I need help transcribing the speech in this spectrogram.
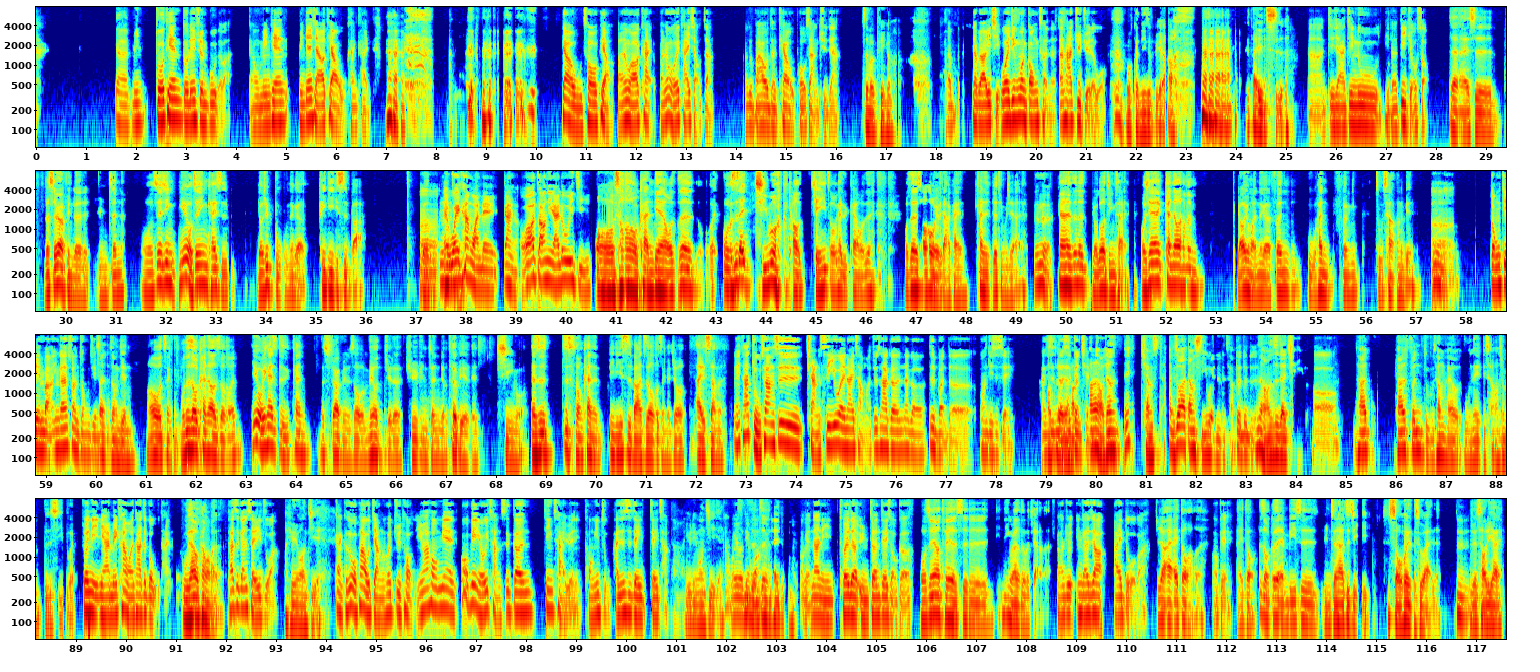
呃，明昨天昨天宣布的吧？看我明天明天想要跳舞看看，跳舞抽票，反正我要开，反正我会开小账，我就把我的跳舞 PO 上去，这样这么拼哦，要要不要一起？我已经问工程了，但他拒绝了我。我肯定是不要，太迟了。啊，接下来进入你的第九首，再来是 The Seraphim 的云针呢。我最近因为我最近开始有去补那个 PD 四八，嗯，嗯哎、我也看完嘞，干，我要找你来录一集。哦，超好看天啊！我真的，我我是在期末考前一周开始看，我真的我真的超后悔打开，看着就停不下来。真的，看来真的有多精彩！我现在看到他们表演完那个分武汉分主唱那边嗯，中间吧，应该算中间。算中间，然后我整我那时候看到的时候，因为我一开始看 The Strawberry 的时候，我没有觉得徐允珍有特别吸引我，但是自从看了 BD 四八之后，整个就爱上了。诶、他主唱是抢 C 位那一场嘛，就是他跟那个日本的忘记是谁，还哦，是那，是更前面？他好像诶抢他，你说他当 C 位那场，对对对，那好像是在前哦，他他分主唱还有舞那一场好像不是 C 位，所以你你还没看完他这个舞台吗？舞台我看完了，他是跟谁一组啊？哦有点忘记了。干，可是我怕我讲了会剧透，因为他后面后面有一场是跟金彩媛同一组，还是是这一这一场？有点忘记了，干我有点忘人。真的太多。OK，那你推的《允真》这首歌，我真要推的是，英文要怎么讲啊？反正就应该是叫《爱豆》吧就叫爱豆好了。？OK，爱豆这首歌的 MV 是允真他自己手绘出来的，嗯我觉得超厉害。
